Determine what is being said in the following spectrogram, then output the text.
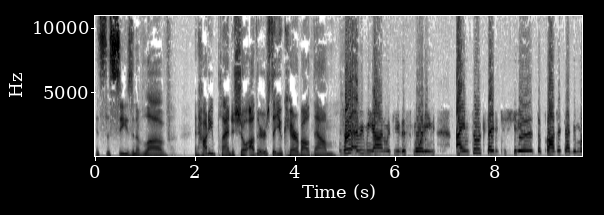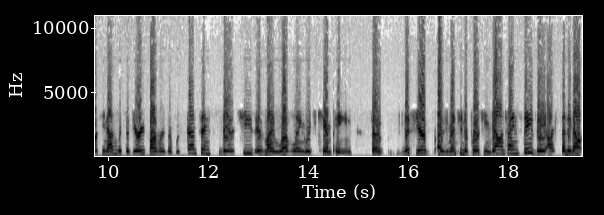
It's the season of love. And how do you plan to show others that you care about them? For having me on with you this morning. I am so excited to share the project I've been working on with the dairy farmers of Wisconsin. Their Cheese is My Love Language campaign. So this year, as you mentioned, approaching Valentine's Day, they are sending out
